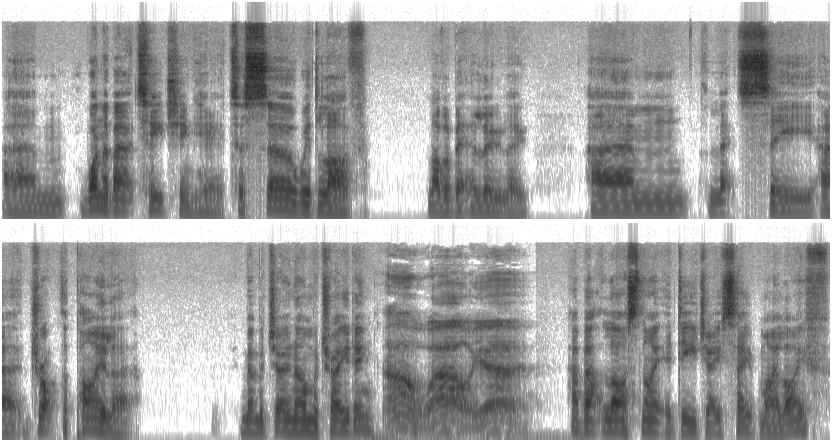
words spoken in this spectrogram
um, one about teaching here. To Sir with love, love a bit of Lulu. Um, let's see, uh, drop the pilot. Remember Joan Armatrading? Oh wow, yeah. How about last night a DJ saved my life?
